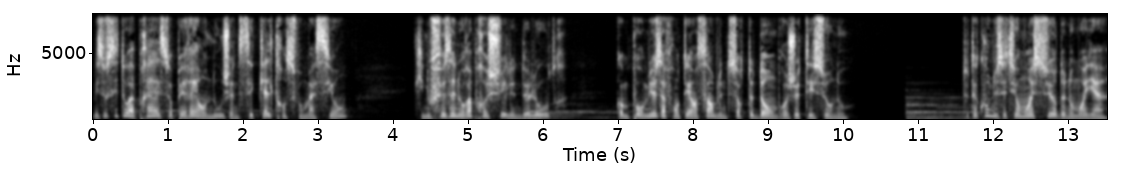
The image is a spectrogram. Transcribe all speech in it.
Mais aussitôt après s'opérait en nous je ne sais quelle transformation qui nous faisait nous rapprocher l'une de l'autre, comme pour mieux affronter ensemble une sorte d'ombre jetée sur nous. Tout à coup, nous étions moins sûrs de nos moyens.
